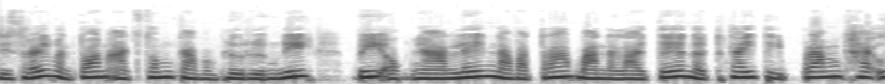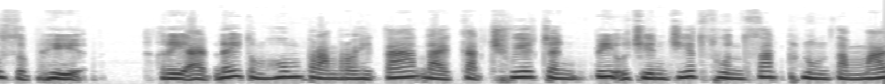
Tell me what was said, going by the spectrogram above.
សីស្រីមិនទាន់អាចសុំការបំភ្លឺរឿងនេះពីអង្គការលេងនវត្រាបាននៅឡើយទេ នៅថ្ងៃទី5ខែឧសភា រីឯដីទំហំ500ហិកតាដែលកាត់ជ្រៀចេញពីឧទ្យានជាតិសួនសត្វភ្នំតាម៉ៅ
